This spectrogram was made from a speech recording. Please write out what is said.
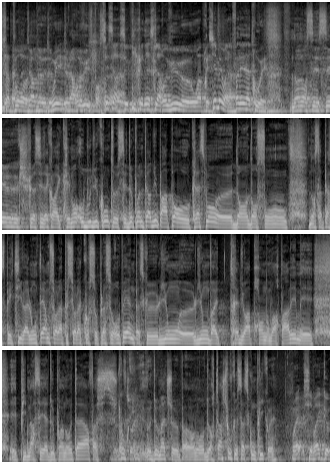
Ça pour de, de, oui. de la revue, c'est pour ça. C'est ça. Ceux qui connaissent la revue euh, ont apprécié, mais voilà, fallait la trouver. Non, non, c'est, je suis assez d'accord avec Clément. Au bout du compte, c'est deux points de perdu par rapport au classement euh, dans, dans, son, dans sa perspective à long terme sur la, sur la course aux places européennes, parce que Lyon, euh, Lyon va être très dur à prendre, on va en reparler, mais et puis Marseille a deux points de retard. Enfin, je, je trouve matchs, que, ouais. deux matchs pardon, de retard. Je trouve que ça se complique, ouais. Ouais, c'est vrai que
